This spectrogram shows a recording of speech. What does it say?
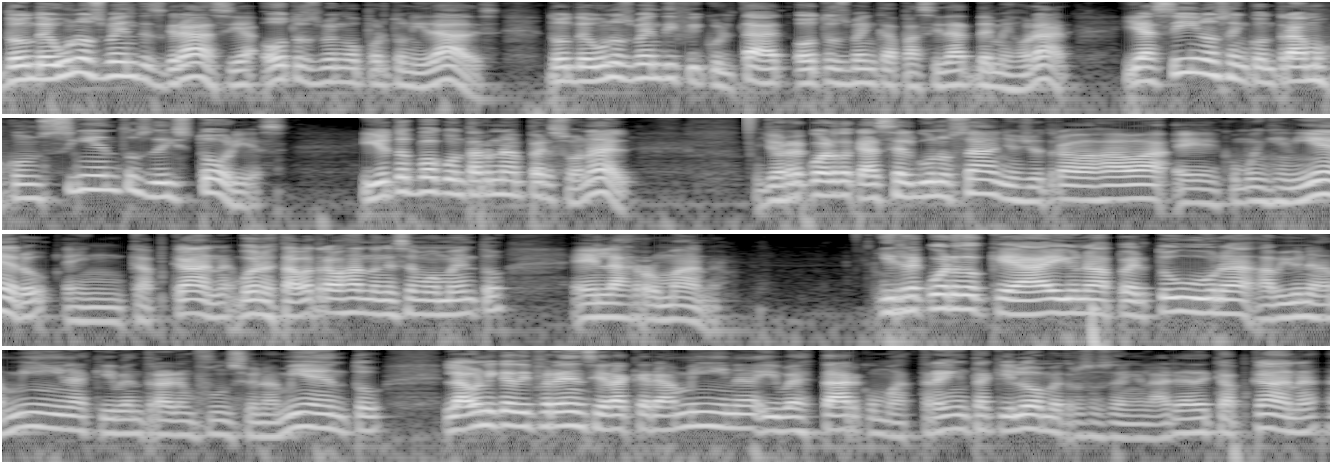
Donde unos ven desgracia, otros ven oportunidades. Donde unos ven dificultad, otros ven capacidad de mejorar. Y así nos encontramos con cientos de historias. Y yo te puedo contar una personal. Yo recuerdo que hace algunos años yo trabajaba eh, como ingeniero en Capcana. Bueno, estaba trabajando en ese momento en La Romana. Y recuerdo que hay una apertura, había una mina que iba a entrar en funcionamiento. La única diferencia era que era mina, iba a estar como a 30 kilómetros, o sea, en el área de Capcana,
